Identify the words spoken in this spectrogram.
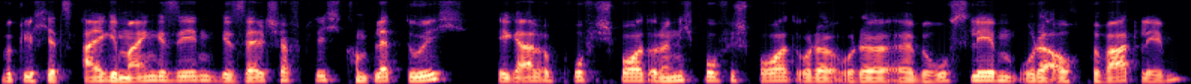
wirklich jetzt allgemein gesehen, gesellschaftlich komplett durch, egal ob Profisport oder nicht Profisport oder, oder äh, Berufsleben oder auch Privatleben.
